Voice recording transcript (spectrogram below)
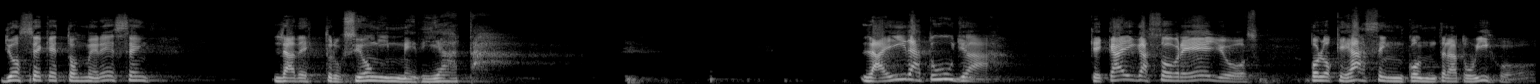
yo sé que estos merecen la destrucción inmediata. La ira tuya que caiga sobre ellos por lo que hacen contra tu Hijo.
